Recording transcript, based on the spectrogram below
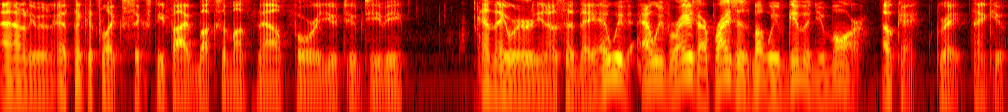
I don't even, I think it's like 65 bucks a month now for YouTube TV. And they were, you know, said they, hey, we've, hey, we've raised our prices, but we've given you more. Okay, great. Thank you.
